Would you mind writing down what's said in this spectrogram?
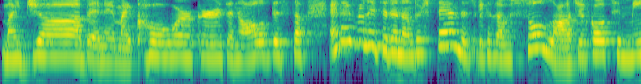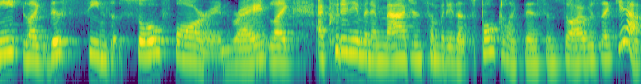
my job and in my coworkers and all of this stuff. And I really didn't understand this because I was so logical. To me, like this seemed so foreign, right? Like I couldn't even imagine somebody that spoke like this. And so I was like, yeah,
